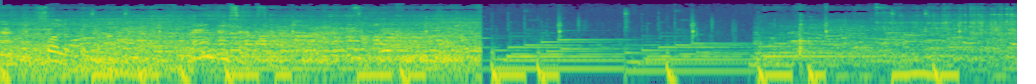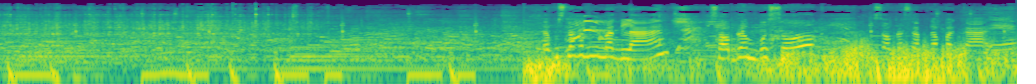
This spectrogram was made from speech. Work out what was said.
na solo. And ang sarap. Na kami mag-lunch. Sobrang busog. Sobrang sarap ng pagkain.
